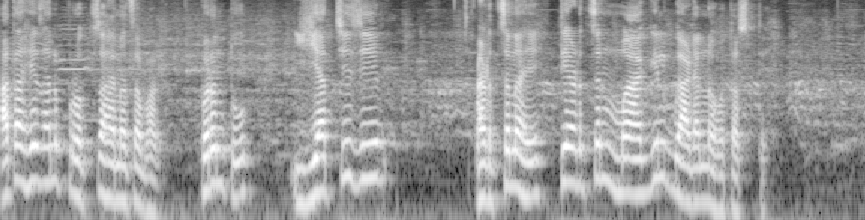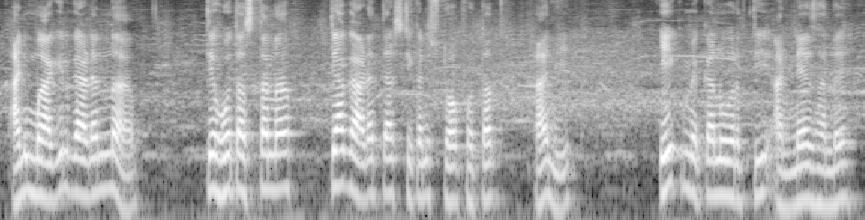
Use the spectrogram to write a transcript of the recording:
आता हे झालं प्रोत्साहनाचा भाग. परंतु याची जी अडचण आहे ती अडचण मागील गाड्यांना होत असते. आणि मागील गाड्यांना ते होत असताना त्या गाड्या त्याच ठिकाणी स्टॉप होतात आणि एकमेकांवरती अन्याय झालं आहे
